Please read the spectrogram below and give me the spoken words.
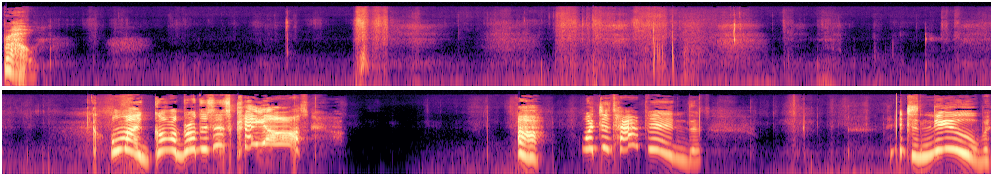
Bro. My god, bro, this is chaos! Ah, what just happened? It's Noob.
